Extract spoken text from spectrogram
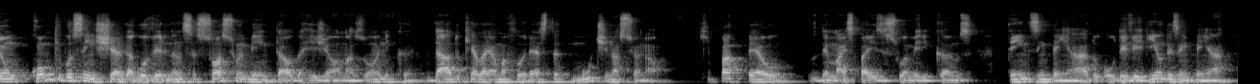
Então, como que você enxerga a governança socioambiental da região amazônica, dado que ela é uma floresta multinacional? Que papel os demais países sul-americanos têm desempenhado ou deveriam desempenhar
